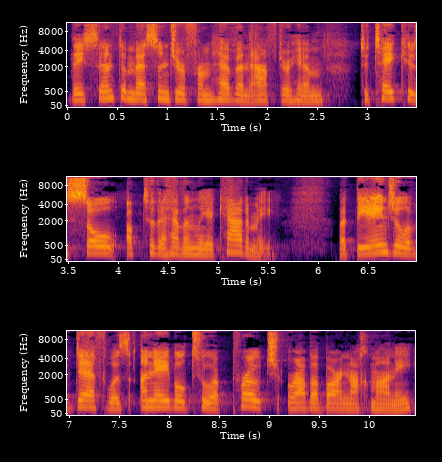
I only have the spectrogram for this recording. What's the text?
They sent a messenger from heaven after him to take his soul up to the heavenly academy. But the angel of death was unable to approach Rabba Bar Nachmani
